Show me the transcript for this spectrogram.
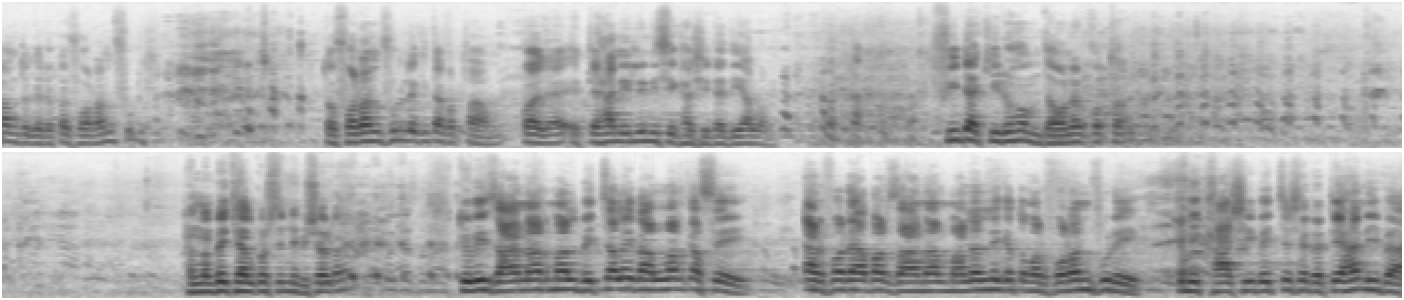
কান্দ করে কয়, ফরান ফুল। তো ফরান ফুললে কি তা করতাম? কয় টেহা নিলে নিছি খাসিটা দিয়ালাম ফিটা কীরকম দেওয়ানের কথা? হান্নান ভাই খেয়াল করছেন না বিষয়টা? তুমি জানার মাল বেচালাইবে আল্লাহর কাছে, এরপরে আবার জানার মালের লেগে তোমার ফরান ফুরে তুমি খাসি বেচছে সেটা টেহা নিবা,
